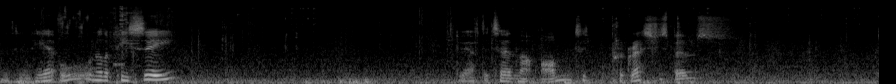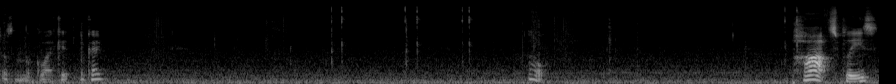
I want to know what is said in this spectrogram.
Anything in here? Oh, another PC. Do we have to turn that on to progress, you suppose? Doesn't look like it. Okay. Oh. Parts, please.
